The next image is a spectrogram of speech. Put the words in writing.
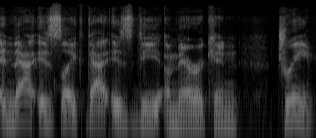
and that is like that is the american dream.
